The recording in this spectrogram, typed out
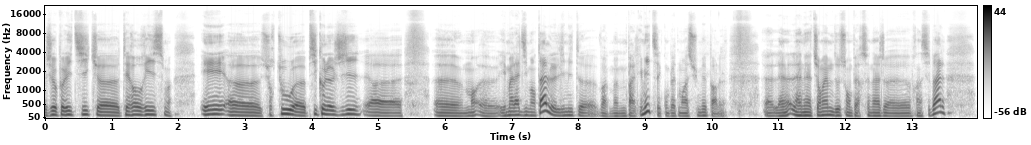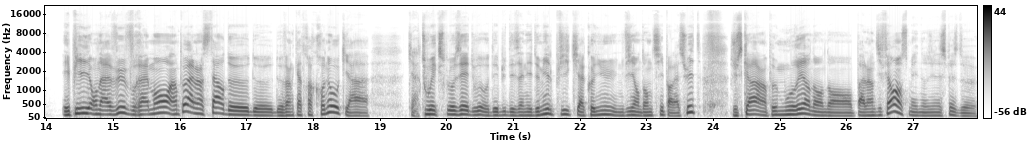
géopolitique, euh, terrorisme et surtout psychologie et maladie mentale, limite, même pas limite, c'est complètement assumé par la, nature même de son personnage principal. Et puis, on a vu vraiment, un peu à l'instar de, de, de 24 heures chrono, qui a, tout explosé au début des années 2000, puis qui a connu une vie en dents par la suite, jusqu'à un peu mourir dans pas l'indifférence, mais dans une espèce de...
